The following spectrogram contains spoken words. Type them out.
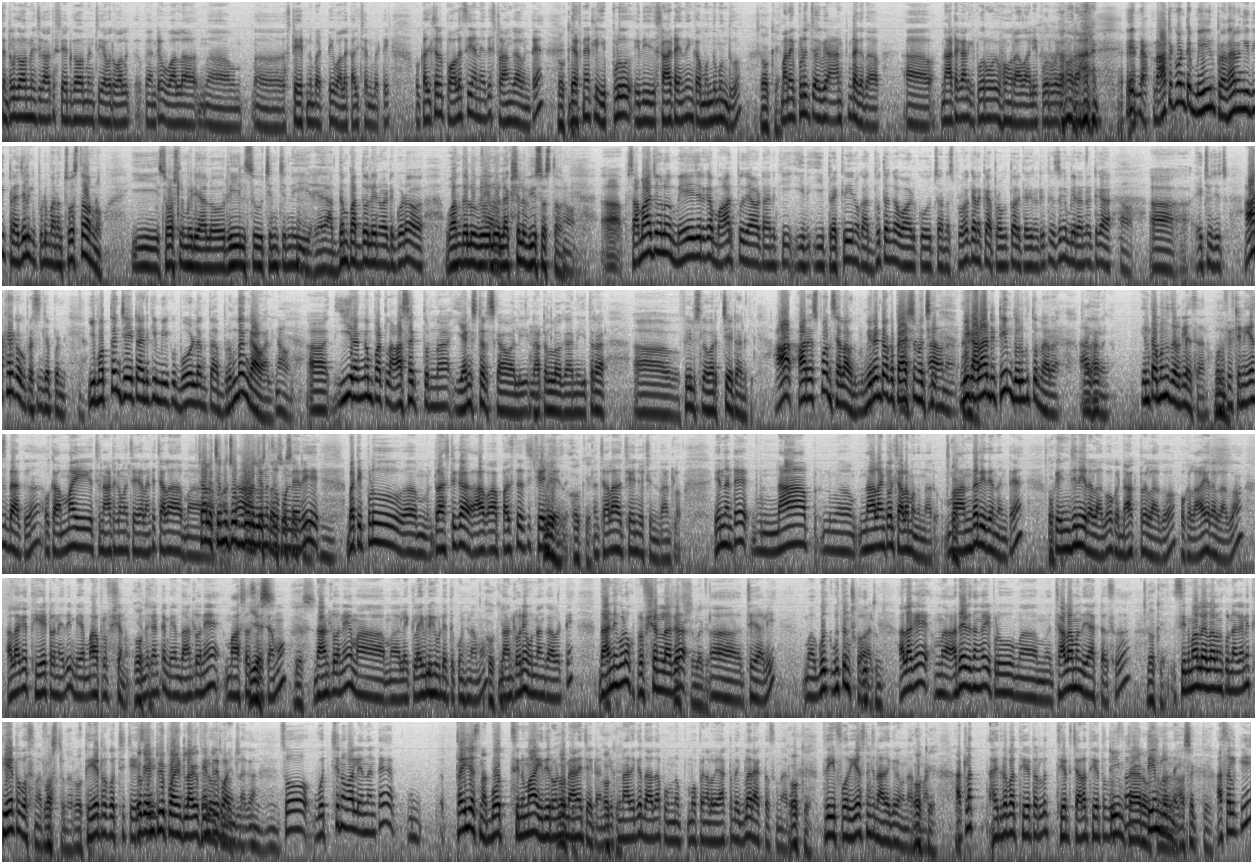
సెంట్రల్ గవర్నమెంట్ కాబట్టి స్టేట్ గవర్నమెంట్ ఎవరు వాళ్ళ అంటే వాళ్ళ స్టేట్ని బట్టి వాళ్ళ కల్చర్ని బట్టి ఒక కల్చరల్ పాలసీ అనేది స్ట్రాంగ్గా ఉంటే Okay. డెఫినెట్లీ ఇప్పుడు ఇది స్టార్ట్ అయింది ఇంకా ముందు ముందు. ఓకే. మనం ఇప్పుడు అంటుంటా కదా నాటకానికి పూర్వవైభవం రావాలి పూర్వవైభవం రావాలి. నాటకం అంటే మెయిన్ ప్రధానంగా ఇది ప్రజలకు ఇప్పుడు మనం చూస్తూ ఉన్నాం. ఈ సోషల్ మీడియాలో రీల్స్ చిన్న చిన్న అర్థం పర్థం లేని వాటికి కూడా వందలు వేలు లక్షలు వ్యూస్ వస్తూ సమాజంలో మేజర్గా మార్పు తేవడానికి ఇది ఈ ప్రక్రియను ఒక అద్భుతంగా వాడుకోవచ్చు అన్న స్పృహ కనుక ప్రభుత్వాలు కలిగినట్టయితే నిజంగా మీరు అన్నట్టుగా అచీవ్ చేయొచ్చు ఆఖరికి ఒక ప్రశ్న చెప్పండి. ఈ మొత్తం చేయటానికి మీకు బోల్డ్ అంత బృందం కావాలి. ఈ రంగం పట్ల ఆసక్తి ఉన్న యంగ్స్టర్స్ కావాలి నటనలో కానీ ఇతర ఫీల్డ్స్లో వర్క్ చేయడానికి ఆ ఆ రెస్పాన్స్ ఎలా ఉంది? మీరంటే ఒక ప్యాషన్ వచ్చి. మీకు అలాంటి టీం దొరుకుతున్నారా ప్రధానంగా? ఇంతకుముందు దొరకలేదు సార్. ఒక ఫిఫ్టీన్ ఇయర్స్ బ్యాక్ ఒక అమ్మాయి వచ్చి నాటకంలో చేయాలంటే చాలా చాలా చిన్న చూపు చిన్న చూపు ఉండేది. బట్ ఇప్పుడు డ్రాస్టిక్గా ఆ- ఆ పరిస్థితి చేంజ్ అయింది. ఓకే. చాలా చేంజ్ వచ్చింది దాంట్లో. ఏంటంటే నా నా లాంటి వాళ్ళు చాలా మంది ఉన్నారు. మా అందరి ఇది ఏంటంటే ఒక ఇంజనీర్ ఎలాగో ఒక డాక్టర్ ఎలాగో ఒక లాయర్ ఎలాగో అలాగే థియేటర్ అనేది మే- మా ప్రొఫెషన్ ఎందుకంటే మేము దాంట్లోనే మాస్టర్స్ చేసాము. దాంట్లోనే మా లైక్ లైవ్లీహుడ్ ఎత్తుకుంటున్నాము. దాంట్లోనే ఉన్నాం కాబట్టి దాన్ని కూడా ఒక ప్రొఫెషన్ లాగా చేయాలి గుర్తుంచుకోవాలి గుర్తుంచు. అలాగే అదే విధంగా ఇప్పుడు చాలా మంది యాక్టర్స్ ఓకే సినిమాలో వెళ్ళాలనుకున్నా కానీ థియేటర్కి వస్తున్నారు ఫస్ట్. థియేటర్కి వచ్చి ఎంట్రీ పాయింట్ లాగా ఎంట్రీ. పాయింట్ లాగా సో వచ్చిన వాళ్ళు ఏంటంటే ట్రై చేస్తున్నారు బోత్ సినిమా ఇది రెండు. మేనేజ్ చేయడానికి. ఇప్పుడు నా దగ్గర దాదాపు ముప్పై నలభై యాక్టర్ రెగ్యులర్ యాక్టర్స్ ఉన్నారు. త్రీ ఫోర్ ఇయర్స్ నుంచి నా దగ్గరే ఉన్నారు. అట్లా హైదరాబాద్ థియేటర్లో థియేటర్ చాలా థియేటర్ టీంలు ఉన్నాయి. అసలుకి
